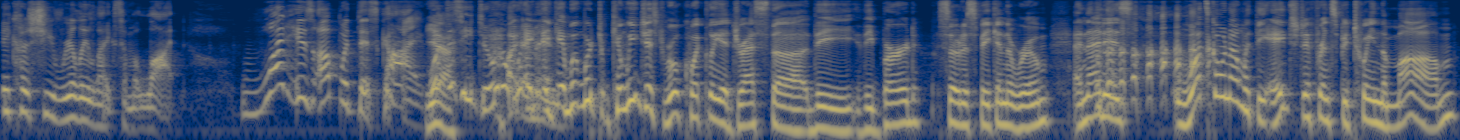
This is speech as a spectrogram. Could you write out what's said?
because she really likes him a lot. What is up with this guy? What does he do to and- women? and- and we're- can we just real quickly address the the the bird, so to speak, in the room? And that is, what's going on with the age difference between the mom,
